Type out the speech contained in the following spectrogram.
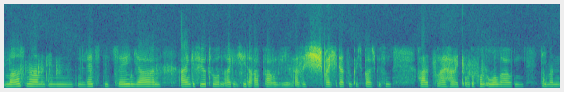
Maßnahmen, die in den letzten zehn Jahren eingeführt wurden, eigentlich wieder abbauen will. Also ich spreche da zum Beispiel von Halbfreiheit oder von Urlauben, die man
